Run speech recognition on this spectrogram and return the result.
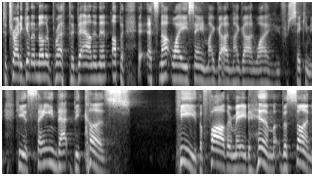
to try to get another breath to down and then up. That's not why he's saying, My God, my God, why are you forsaking me? He is saying that because he, the Father, made him, the Son,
